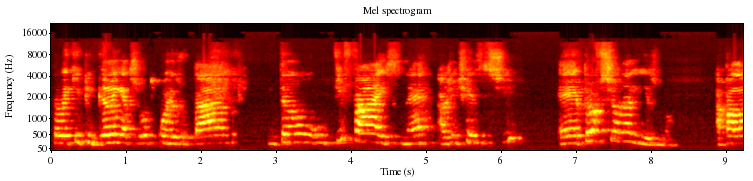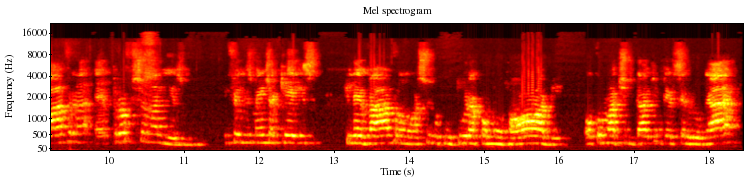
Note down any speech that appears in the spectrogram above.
então a equipe ganha junto com o resultado. Então, o que faz né, a gente resistir é profissionalismo. A palavra é profissionalismo. Infelizmente, aqueles que levavam a suinocultura como um hobby ou como atividade em terceiro lugar,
